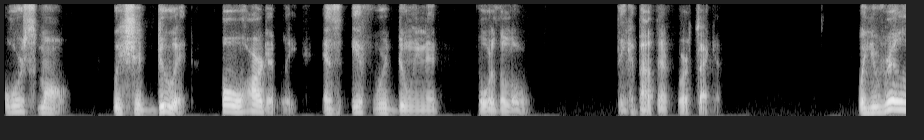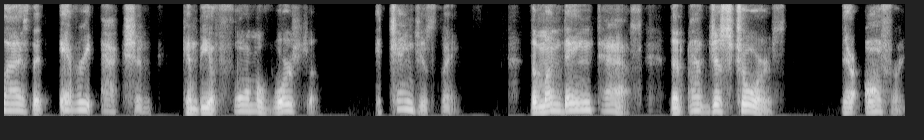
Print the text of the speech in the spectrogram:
or small, we should do it wholeheartedly as if we're doing it for the Lord. Think about that for a second. When you realize that every action can be a form of worship, it changes things. The mundane tasks that aren't just chores, they're offerings.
